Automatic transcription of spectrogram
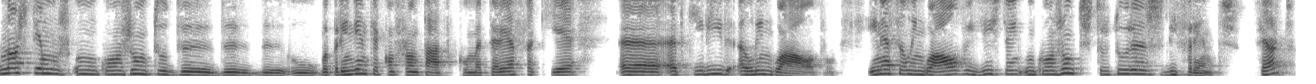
nós temos um conjunto de, de, de, O aprendente é confrontado com uma tarefa que é uh, adquirir a língua-alvo. E nessa língua-alvo existem um conjunto de estruturas diferentes, certo?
